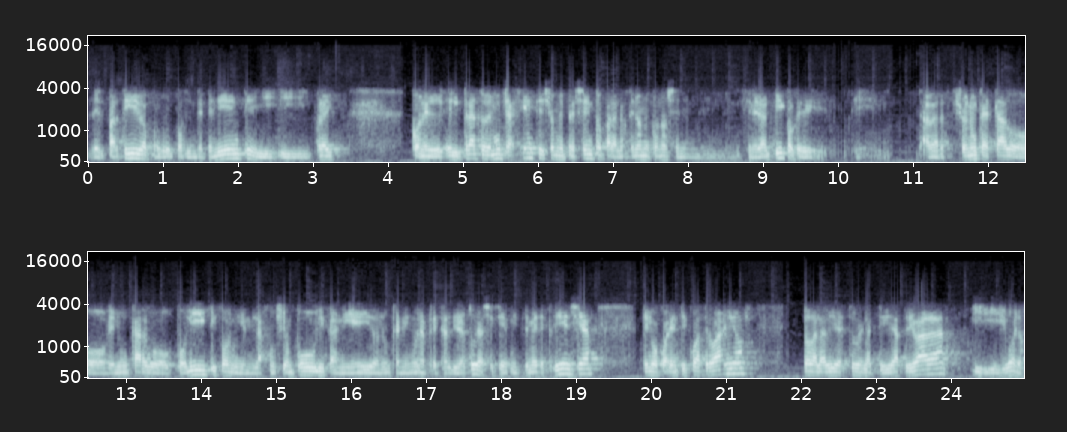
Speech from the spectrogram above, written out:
del partido, por grupos de independientes y, por ahí con el, trato de mucha gente yo me presento para los que no me conocen en, General Pico, que, a ver, yo nunca he estado en un cargo político, ni en la función pública, ni he ido nunca en ninguna precandidatura, así que es mi primera experiencia, tengo 44 años toda la vida estuve en la actividad privada y bueno,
